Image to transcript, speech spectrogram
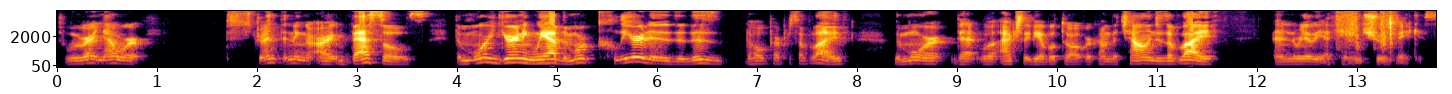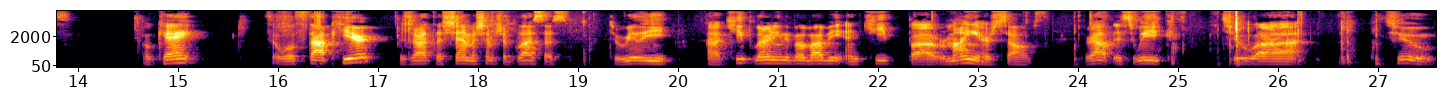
So right now we're strengthening our vessels. The more yearning we have, the more clear it is that this is the whole purpose of life the more that we'll actually be able to overcome the challenges of life and really attain true Vekas. Okay? So we'll stop here. Hashem, Hashem should bless us to really uh, keep learning the Bilvavi and keep uh, reminding ourselves throughout this week to uh, to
